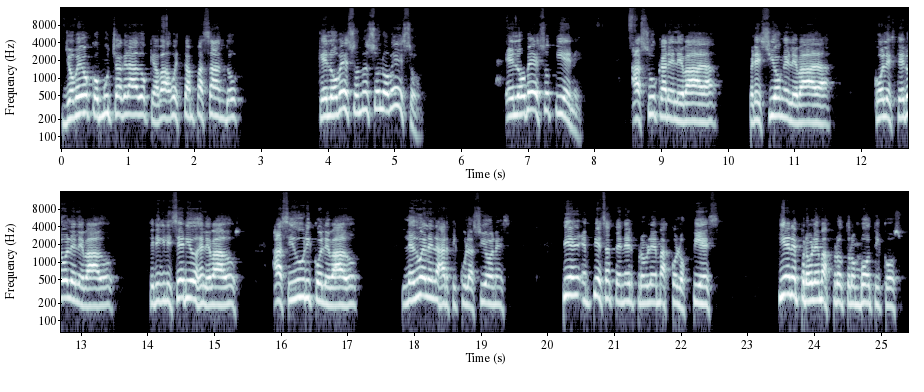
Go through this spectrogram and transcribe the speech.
Yo veo con mucho agrado que abajo están pasando que el obeso no es solo obeso. El obeso tiene azúcar elevada, presión elevada, colesterol elevado, triglicéridos elevados, ácido úrico elevado, le duelen las articulaciones, empieza a tener problemas con los pies, tiene problemas protrombóticos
